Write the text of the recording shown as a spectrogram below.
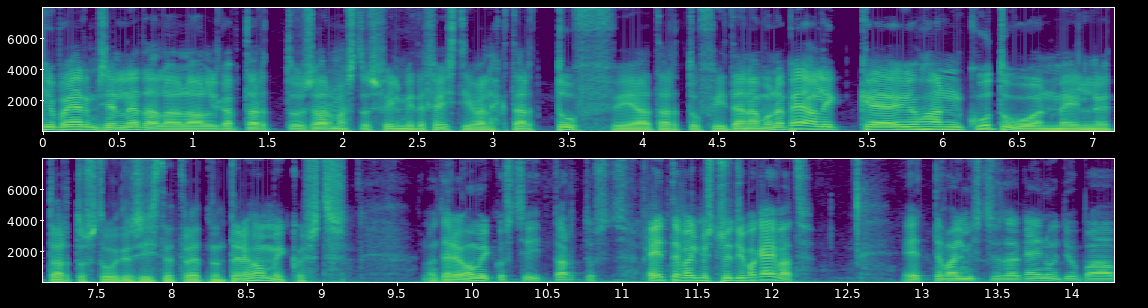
juba järgmisel nädalal algab Tartus armastusfilmide festival ehk Tartuf ja Tartufi tänavune pealik Juhan Kudu on meil nüüd Tartu stuudios istet võtnud. tere hommikust! no tere hommikust siit Tartust! ettevalmistused juba käivad? ettevalmistused on käinud juba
